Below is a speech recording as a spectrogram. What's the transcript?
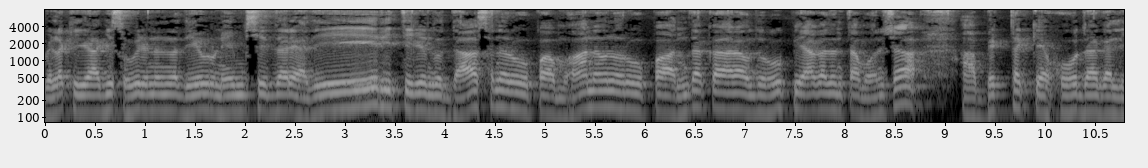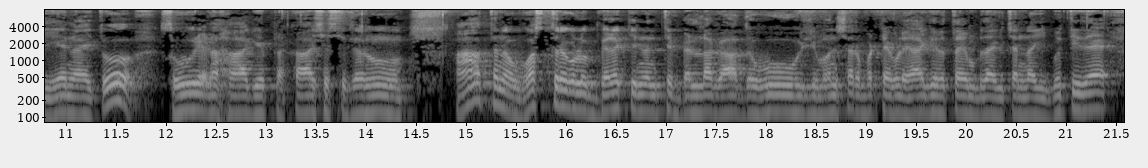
ಬೆಳಕಿಗಾಗಿ ಸೂರ್ಯನನ್ನು ದೇವರು ನೇಮಿಸಿದ್ದಾರೆ. ಅದೇ ರೀತಿಯಲ್ಲಿ ಒಂದು ದಾಸನ ರೂಪ, ಮಾನವನ ರೂಪ, ಅಂಧಕಾರ, ಒಂದು ರೂಪಿಯಾಗದಂಥ ಮನುಷ್ಯ ಆ ಬೆಟ್ಟಕ್ಕೆ ಹೋದಾಗ ಅಲ್ಲಿ ಏನಾಯಿತು? ಸೂರ್ಯನ ಹಾಗೆ ಪ್ರಕಾಶಿಸಿದನು. ಆತನ ವಸ್ತ್ರಗಳು ಬೆಳಕಿನಂತೆ ಬೆಳ್ಳಗಾದವು. ಇಲ್ಲಿ ಮನುಷ್ಯರ ಬಟ್ಟೆಗಳು ಹೇಗಿರುತ್ತೆ ಎಂಬುದಾಗಿ ಚೆನ್ನಾಗಿ ಗೊತ್ತಿದೆ.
